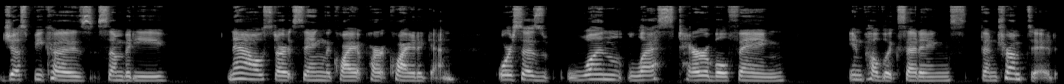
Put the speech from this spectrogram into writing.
just because somebody now starts saying the quiet part quiet again, or says one less terrible thing in public settings than Trump did.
